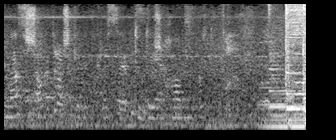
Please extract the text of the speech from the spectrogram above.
У нас шок трошки від краси. Тут дуже гарно просто.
